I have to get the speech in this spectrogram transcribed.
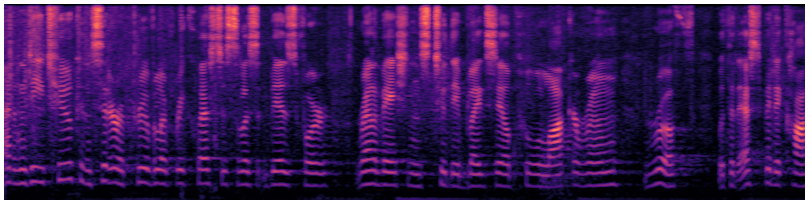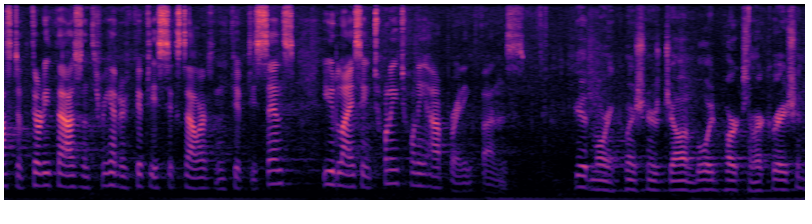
Item D2, consider approval of request to solicit bids for renovations to the Blaisdell Pool Locker Room roof with an estimated cost of $30,356.50, utilizing 2020 operating funds. Good morning, Commissioners. John Boyd, Parks and Recreation.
